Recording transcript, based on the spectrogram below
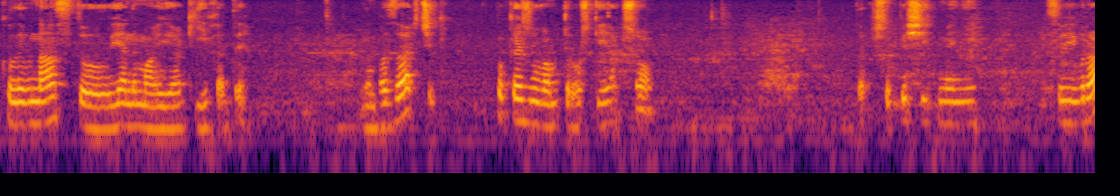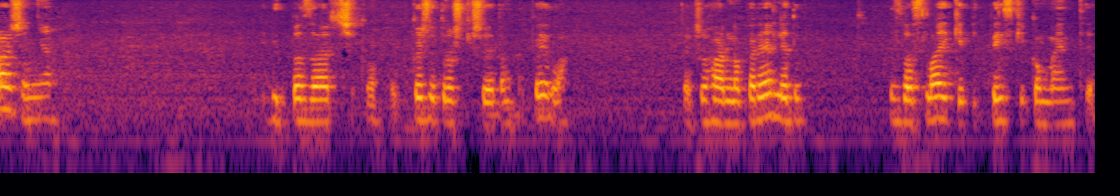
коли в нас, то я не маю як їхати на базарчик. Покажу вам трошки, як що. Так що пишіть мені свої враження від базарчику. Покажу трошки, що я там купила. Так що гарного перегляду. З вас лайки, підписки, коменти.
